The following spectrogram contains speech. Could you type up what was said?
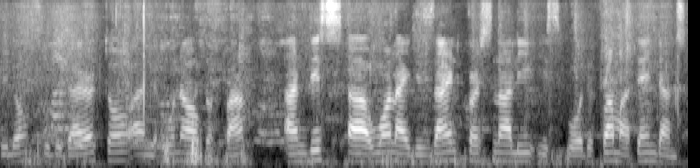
belongs to the director and the owner of the farm. And this uh, one I designed personally is for the farm attendants.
